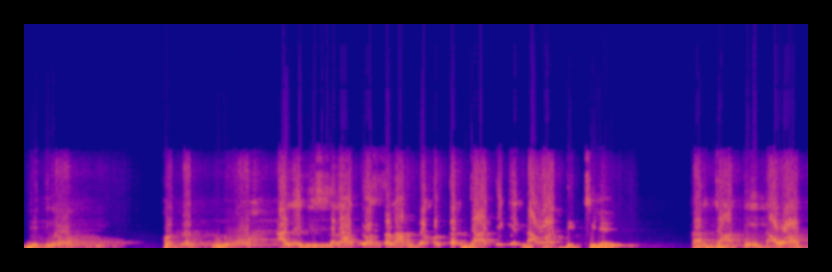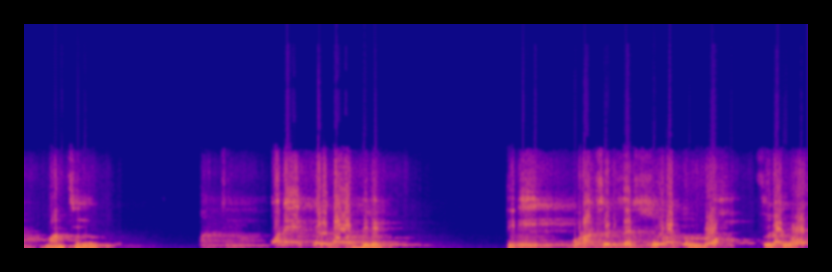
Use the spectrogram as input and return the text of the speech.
দ্বিতীয়, হযরত নূহ ওয়াসসালাম যখন তার জাতিকে দাওয়াত দিচ্ছিলেন, তার জাতি দাওয়াত মানছিল। মানছিল। অনেক করে দাওয়াত দিলেন। তিনি কোরআন শরীফের সূরাতুন নূহ, সূরা নূহ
